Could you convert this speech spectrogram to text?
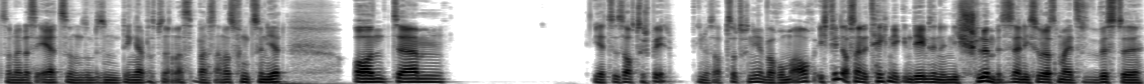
sondern dass er so, so ein bisschen Ding hat, was anders, was anders funktioniert. Und ähm, Jetzt ist es auch zu spät, ihn das abzutrainieren. Warum auch? Ich finde auch seine Technik in dem Sinne nicht schlimm. Es ist ja nicht so, dass man jetzt wüsste,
